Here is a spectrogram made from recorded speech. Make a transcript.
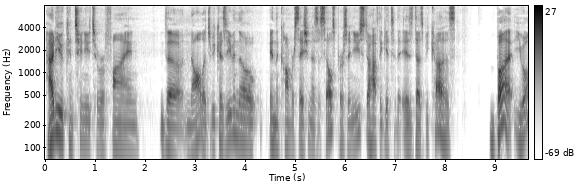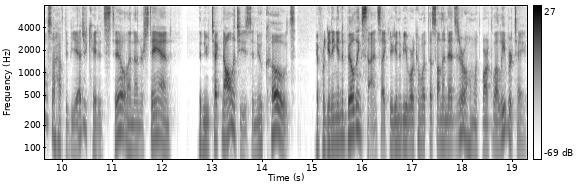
how do you continue to refine the knowledge? Because even though in the conversation as a salesperson, you still have to get to the is, does, because, but you also have to be educated still and understand the new technologies, the new codes. If we're getting into building science, like you're going to be working with us on the net zero home with Mark LaLiberte,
